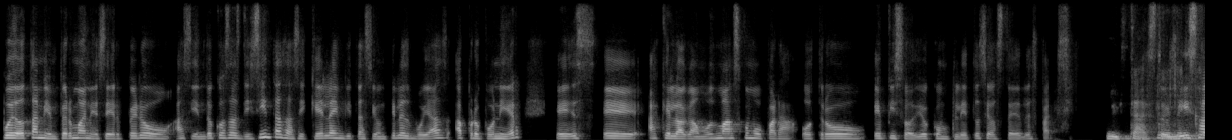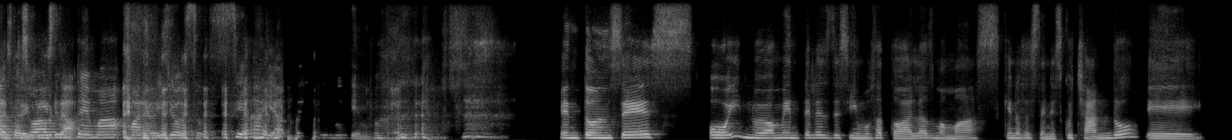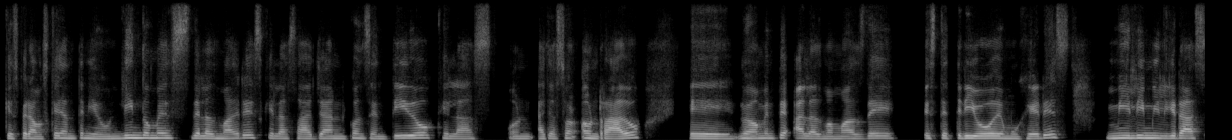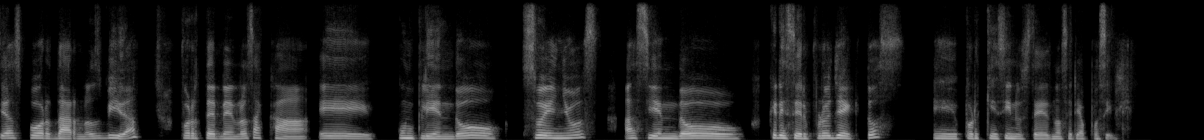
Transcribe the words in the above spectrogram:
puedo también permanecer, pero haciendo cosas distintas. Así que la invitación que les voy a, proponer es eh, a que lo hagamos más como para otro episodio completo, si a ustedes les parece. Lista, estoy Nos lista, encanta, estoy eso abre un tema maravilloso. Cierra y abre al mismo tiempo. Entonces, hoy nuevamente les decimos a todas las mamás que nos estén escuchando eh, que esperamos que hayan tenido un lindo mes de las madres, que las hayan consentido, que las hon hayas honrado. Eh, nuevamente a las mamás de este trío de mujeres, mil y mil gracias por darnos vida, por tenernos acá eh, cumpliendo sueños, haciendo crecer proyectos, eh, porque sin ustedes no sería posible.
